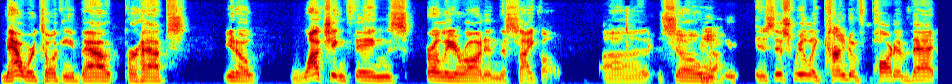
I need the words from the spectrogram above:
Now we're talking about perhaps you know watching things earlier on in the cycle. Uh, so yeah. is this really kind of part of that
